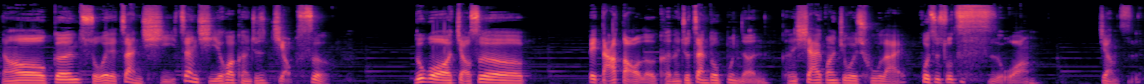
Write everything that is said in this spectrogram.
然后跟所谓的战棋，战棋的话可能就是角色，如果角色被打倒了，可能就战斗不能，可能下一关就会出来，或者说是死亡这样子。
